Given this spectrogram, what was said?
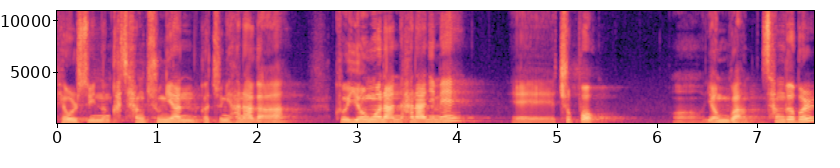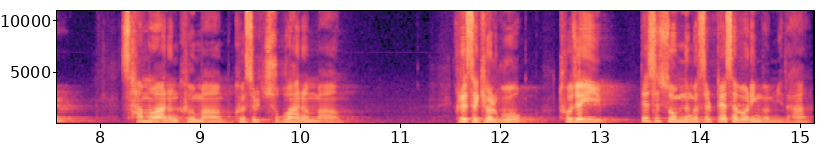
배울 수 있는 가장 중요한 것 중에 하나가 그 영원한 하나님의 축복, 어, 영광, 상급을 사모하는 그 마음, 그것을 추구하는 마음. 그래서 결국 도저히 뺏을 수 없는 것을 뺏어버린 겁니다.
